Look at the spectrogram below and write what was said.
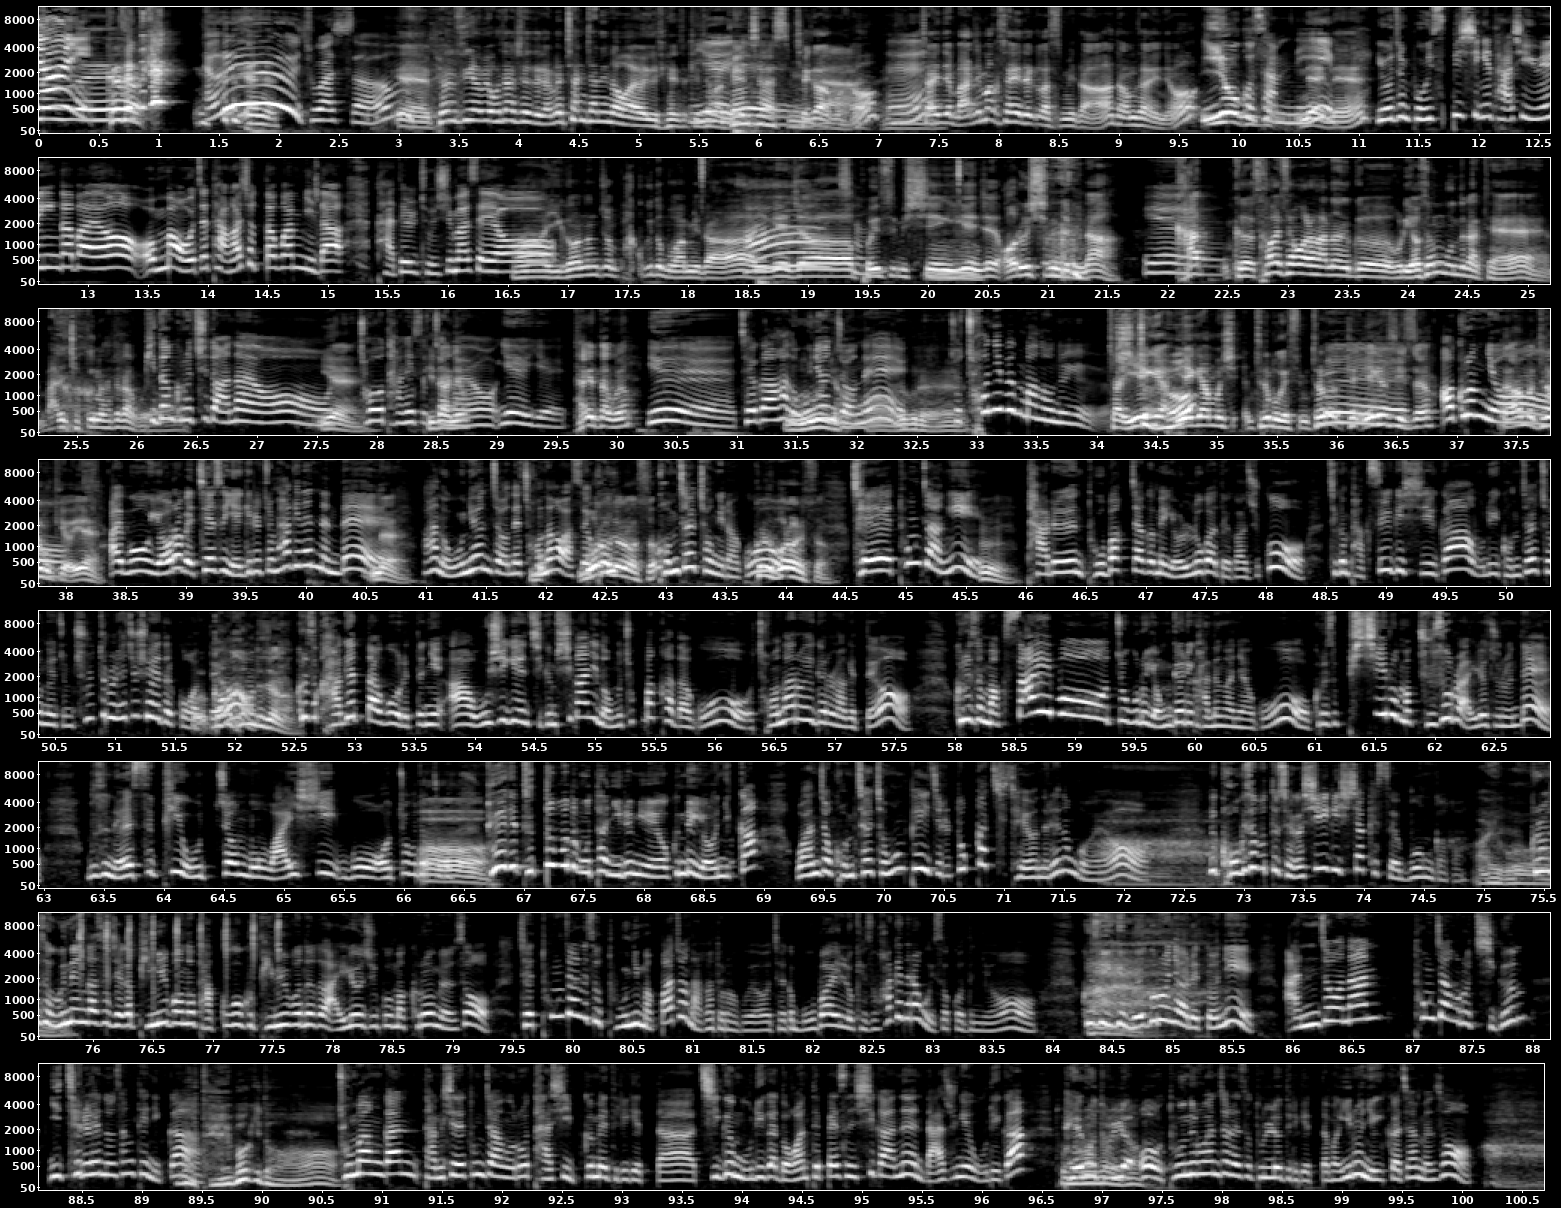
그래서 으, 좋았어. 예, 편승엽이 화장실에 들어가면 찬찬이 나와요. 이거 괜찮- 괜찮아요. 예, 예. 괜찮습니다. 제가 하고요. 네. 자, 이제 마지막 사연이 될것 같습니다. 다음 사연이요. 2593님, 네네. 요즘 보이스피싱이 다시 유행인가 봐요. 엄마 어제 당하셨다고 합니다. 다들 조심하세요. 아, 이거는 좀 바꾸기도 뭐합니다. 아, 이게 저 참. 보이스피싱 이게 이제 어르신들이나 예. 갓그 사회생활을 하는 그 우리 여성분들한테 많이 접근을 하더라고요. 비단 그렇지도 않아요. 예. 저 당했었잖아요. 예, 예. 당했다고요? 예, 제가 한뭐 5년 그러냐. 전에 왜 그래? 저 1200만 원을 자, 이 얘기, 이 얘기 한번 시- 들어보겠습니다. 들어, 네. 얘기할 수 있어요? 아, 그럼요. 네, 한번 들어볼게요. 예. 아니, 뭐, 여러 매체에서 얘기를 좀 하긴 했는데, 네. 한 5년 전에 전화가 왔어요. 뭐라고 검- 전화 왔어? 검찰청이라고. 그래서 뭐라 그랬어? 제 통장이 음. 다른 도박 자금에 연루가 돼가지고, 지금 박슬기 씨가 우리 검찰청에 좀 출두를 해주셔야 될것 어, 같아요. 그럼 하면 되잖아. 그래서 가겠다고 그랬더니, 아, 오시기엔 지금 시간이 너무 촉박하다고 전화로 해결을 하겠대요. 그래서 막 사이버 쪽으로 연결이 가능하냐고. 그래서 PC로 막 주소를 알려주는데, 무슨 SP 5.뭐 YC 뭐 어쩌고 저쩌고 어. 되게 듣도 보도 못한 이름이에요. 근데 여니까 완전 검찰청 홈페이지를 똑같이 재현을 해놓은 거예요. 근데 거기서부터 제가 시기 시작했어요. 무언가가. 아이고. 그러면서 은행 가서 제가 비밀번호 바꾸고 그 비밀번호도 알려주고 막 그러면서 제 통장에서 돈이 막 빠져나가더라고요. 제가 모바일로 계속 확인을 하고 있었거든요. 그래서 이게 왜 그러냐 그랬더니 안전한 통장으로 지금 이체를 해놓은 상태니까 대박이다. 조만간 당신의 통장으로 다시 입금해 드리겠다. 지금 우리가 너한테 뺏은 시간은 나중에 우리가 돈으로 배로 돌려 환전해서? 어 돈으로 환전해서 돌려드리겠다. 막 이런 얘기까지 하면서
